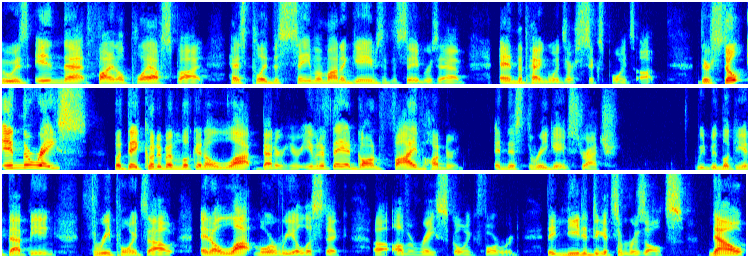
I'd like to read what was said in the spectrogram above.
who is in that final playoff spot, has played the same amount of games that the Sabres have, and the Penguins are six points up. They're still in the race, but they could have been looking a lot better here. Even if they had gone 500 in this three game stretch, we'd been looking at that being three points out and a lot more realistic uh, of a race going forward. They needed to get some results. Now,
